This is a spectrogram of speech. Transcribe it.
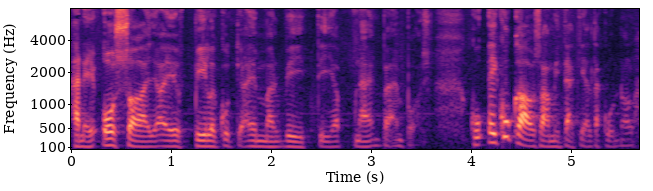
hän ei osaa ja ei ole pilkut ja emmän viitti ja näin päin pois. Kun ei kukaan osaa mitään kieltä kunnolla.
